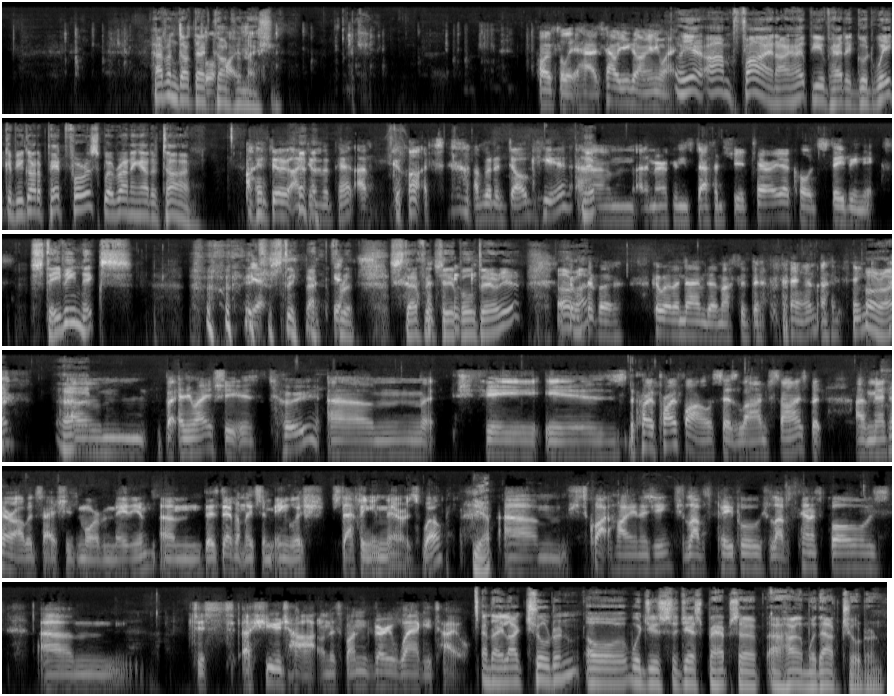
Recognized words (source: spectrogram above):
Haven't got that Well, confirmation. Hopefully, it has. How are you going anyway? Oh, yeah, I'm fine. I hope you've had a good week. Have you got a pet for us? We're running out of time. I do. I do have a pet. I've got. I've got a dog here. Um, an American Staffordshire Terrier called Stevie Nicks. Stevie Nicks. Interesting name for a Staffordshire Bull Terrier. All right. Whoever, whoever named her must have been a fan. I think. All right. Uh, Um, but anyway, she is two. Um, she is the pro profile says large size, but I've met her. I would say she's more of a medium. Um, there's definitely some English staffing in there as well. Yep. Um, she's quite high energy. She loves people. She loves tennis balls. Um, just a huge heart on this one. Very waggy tail. And they like children, or would you suggest perhaps a, a home without children?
